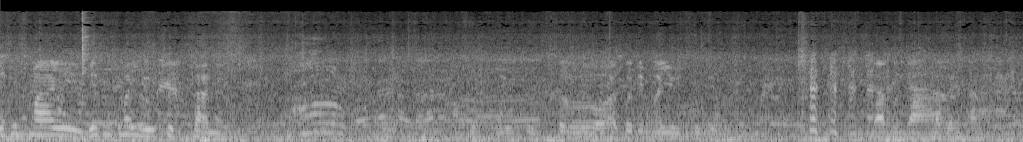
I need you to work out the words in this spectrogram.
This is my this is my YouTube channel. Oh. So, put in my YouTube. chào quỳnh trà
